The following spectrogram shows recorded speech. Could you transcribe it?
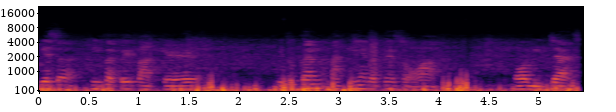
biasa Ivape pakai itu kan akinya katanya soal mau dicas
